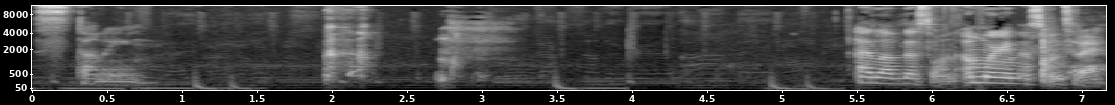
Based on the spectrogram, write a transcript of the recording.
stunning. I love this one. I'm wearing this one today.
